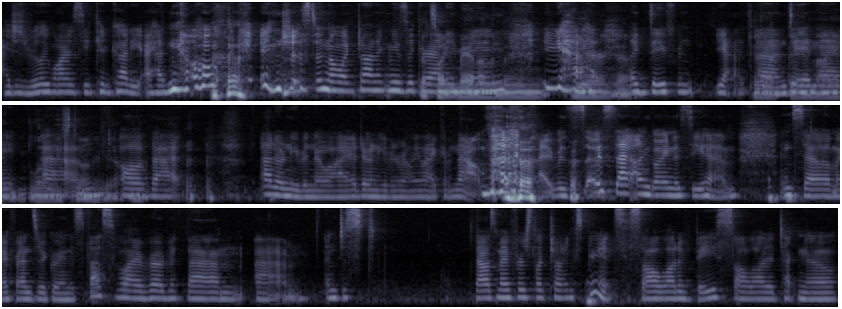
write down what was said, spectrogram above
I just really wanted to see Kid Cudi. I had no interest in electronic music That's or like anything. Man on the Moon Yeah, year, yeah. like day for yeah, Day- um, Day day, and Night, night, um, yeah. all of that. I don't even know why. I don't even really like him now, but I was so set on going to see him, and so my friends were going to this festival. I rode with them, um, and just that was my first electronic experience. Saw a lot of bass, saw a lot of techno,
